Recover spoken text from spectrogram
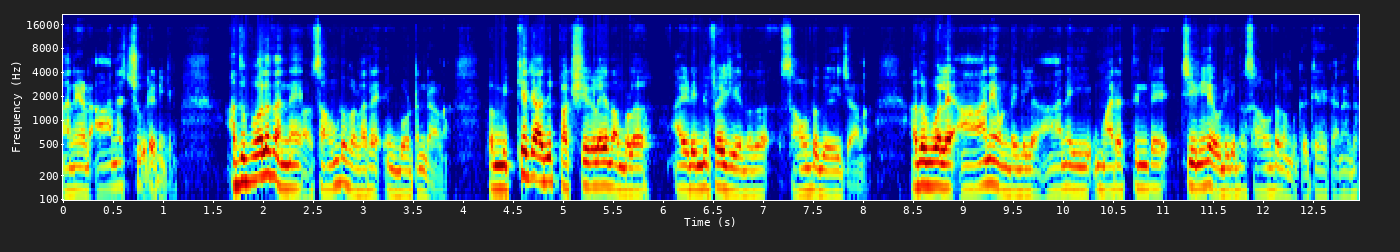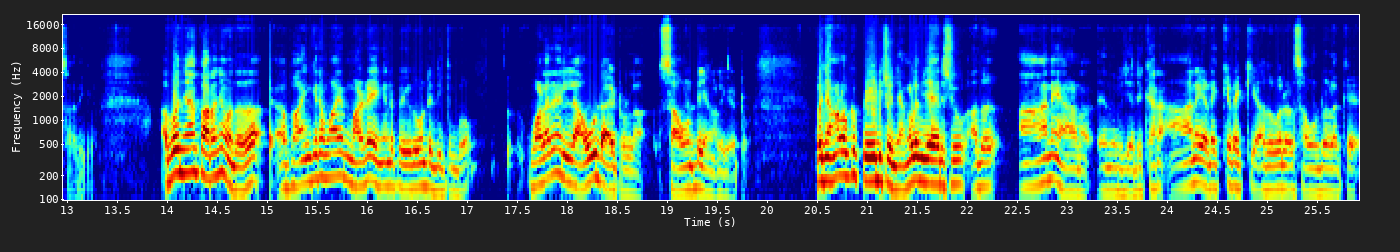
ആനയുടെ ആനച്ചൂരടിക്കും അതുപോലെ തന്നെ സൗണ്ട് വളരെ ഇമ്പോർട്ടന്റ് ആണ്. അപ്പം മിക്ക ജാതി പക്ഷികളെ നമ്മൾ ഐഡന്റിഫൈ ചെയ്യുന്നത് സൗണ്ട് ഉപയോഗിച്ചാണ്. അതുപോലെ ആനയുണ്ടെങ്കിൽ ആന ഈ മരത്തിന്റെ ചില്ല ഒടിക്കുന്ന സൗണ്ട് നമുക്ക് കേൾക്കാനായിട്ട് സാധിക്കും. അപ്പോൾ ഞാൻ പറഞ്ഞു വന്നത് ഭയങ്കരമായ മഴ ഇങ്ങനെ പെയ്തുകൊണ്ടിരിക്കുമ്പോൾ വളരെ ലൗഡായിട്ടുള്ള സൗണ്ട് ഞങ്ങൾ കേട്ടു. അപ്പോൾ ഞങ്ങളൊക്കെ പേടിച്ചു. ഞങ്ങൾ വിചാരിച്ചു അത് ആനയാണ് എന്ന് വിചാരിച്ചു. കാരണം ആന ഇടയ്ക്കിടയ്ക്ക് അതുപോലെയുള്ള സൗണ്ടുകളൊക്കെ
